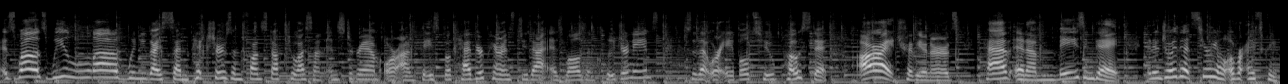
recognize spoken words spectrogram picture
As well as we love when you guys send pictures and fun stuff to us on Instagram or on Facebook. Have your parents do that as well as include your names so that we're able to post it. All right, trivia nerds, have an amazing day and enjoy that cereal over ice cream.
